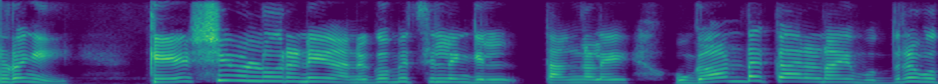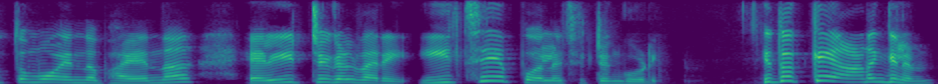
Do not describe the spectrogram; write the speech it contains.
തുടങ്ങി കേശിയുള്ളൂരിനെ അനുഗമിച്ചില്ലെങ്കിൽ തങ്ങളെ ഉഗാണ്ടക്കാരനായി മുദ്ര കുത്തുമോ എന്ന് ഭയന്ന് എലീറ്റുകൾ വരെ ഈച്ചയെ പോലെ ചുറ്റും കൂടി ഇതൊക്കെയാണെങ്കിലും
